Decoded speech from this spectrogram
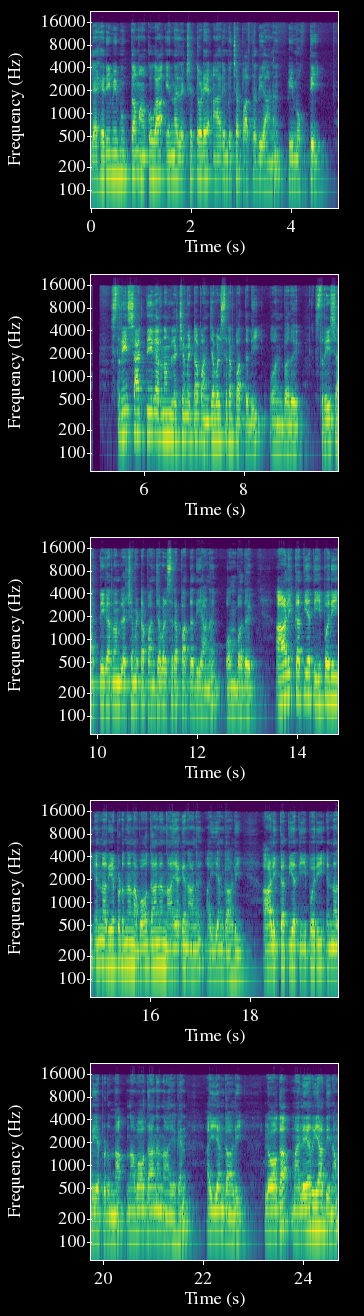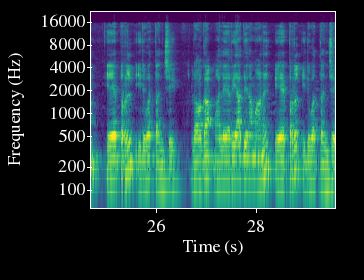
ലഹരി വിമുക്തമാക്കുക എന്ന ലക്ഷ്യത്തോടെ ആരംഭിച്ച പദ്ധതിയാണ് വിമുക്തി. സ്ത്രീ ശാക്തീകരണം ലക്ഷ്യമിട്ട പഞ്ചവത്സര പദ്ധതി ഒൻപത്. സ്ത്രീ ശാക്തീകരണം ലക്ഷ്യമിട്ട പഞ്ചവത്സര പദ്ധതിയാണ് ഒമ്പത്. ആളിക്കത്തിയ തീപ്പൊരി എന്നറിയപ്പെടുന്ന നവോത്ഥാന നായകനാണ് അയ്യങ്കാളി. ആളിക്കത്തിയ തീപ്പൊരി എന്നറിയപ്പെടുന്ന നവോത്ഥാന നായകൻ അയ്യങ്കാളി. ലോക മലേറിയ ദിനം ഏപ്രിൽ ഇരുപത്തഞ്ച്. ലോക മലേറിയ ദിനമാണ് ഏപ്രിൽ ഇരുപത്തഞ്ച്.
